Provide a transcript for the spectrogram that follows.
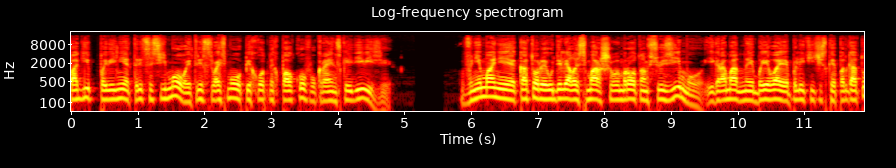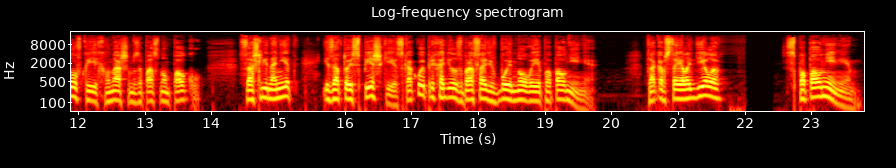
погиб по вине 37-го и 38-го пехотных полков украинской дивизии. Внимание, которое уделялось маршевым ротам всю зиму и громадная боевая политическая подготовка их в нашем запасном полку, сошли на нет из-за той спешки, с какой приходилось бросать в бой новые пополнения. Так обстояло дело с пополнением.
